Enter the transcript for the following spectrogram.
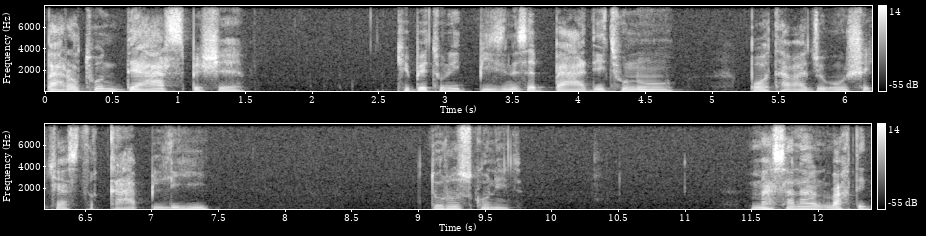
براتون درس بشه که بتونید بیزنس بعدیتون رو با توجه به اون شکست قبلی درست کنید. مثلا وقتی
